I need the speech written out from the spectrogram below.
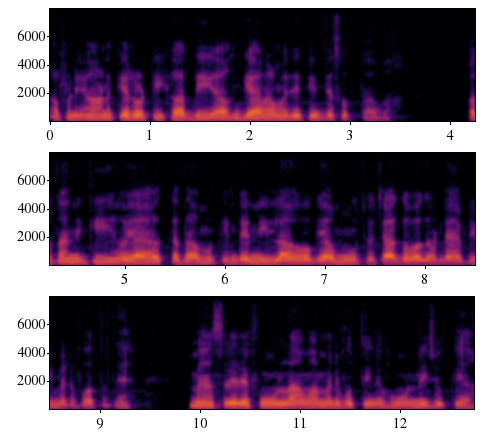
ਆਪਣੇ ਆਣ ਕੇ ਰੋਟੀ ਖਾਧੀ ਆ 11 ਵਜੇ ਕਹਿੰਦੇ ਸੁੱਤਾ ਵਾ। ਪਤਾ ਨਹੀਂ ਕੀ ਹੋਇਆ ਕਦਮ ਕਹਿੰਦੇ ਨੀਲਾ ਹੋ ਗਿਆ ਮੂੰਹ ਚੋਂ ਝੱਗ ਵਗਣ ਡਿਆ ਵੀ ਮੇਰੇ ਪੁੱਤ ਤੇ। ਮੈਂ ਸਵੇਰੇ ਫੋਨ ਲਾਵਾਂ ਮੇਰੇ ਪੁੱਤੀ ਨੇ ਫੋਨ ਨਹੀਂ ਚੁੱਕਿਆ।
